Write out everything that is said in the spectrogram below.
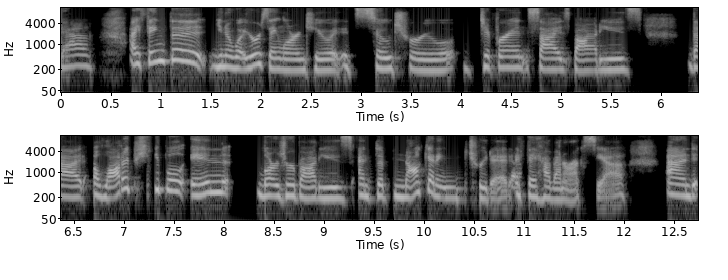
Yeah. I think that, you know, what you were saying, Lauren, too, it's so true. Different size bodies that a lot of people in larger bodies end up not getting treated if they have anorexia. And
